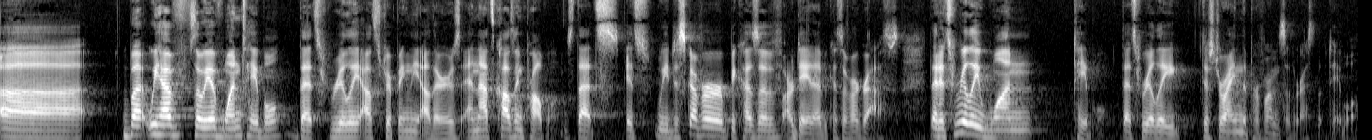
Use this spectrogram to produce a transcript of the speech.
Uh, but we have, so we have one table that's really outstripping the others, and that's causing problems. That's, it's, we discover because of our data, because of our graphs, that it's really one table that's really destroying the performance of the rest of the table.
